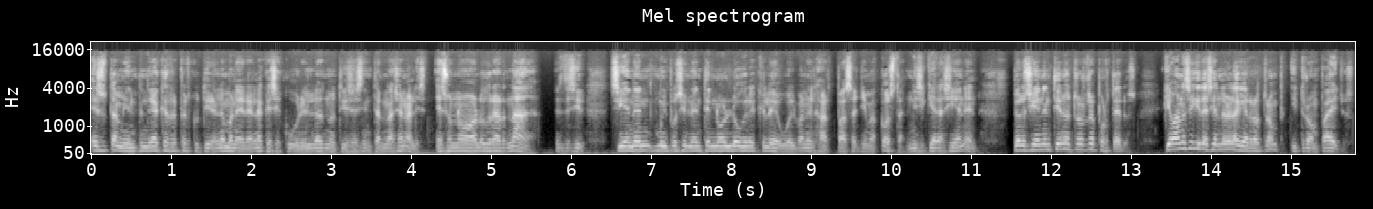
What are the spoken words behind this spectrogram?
eso también tendría que repercutir en la manera en la que se cubren las noticias internacionales. Eso no va a lograr nada. Es decir, CNN muy posiblemente no logre que le devuelvan el hard pass a Jim Acosta, ni siquiera CNN. Pero CNN tiene otros reporteros que van a seguir haciéndole la guerra a Trump y Trump a ellos.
